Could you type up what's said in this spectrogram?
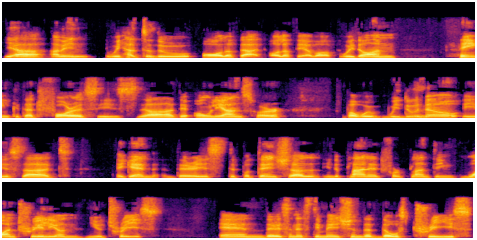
Yeah, I mean, we have to do all of that, all of the above. We don't think that forest is uh, the only answer. But what we do know is that, again, there is the potential in the planet for planting 1 trillion new trees. And there is an estimation that those trees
